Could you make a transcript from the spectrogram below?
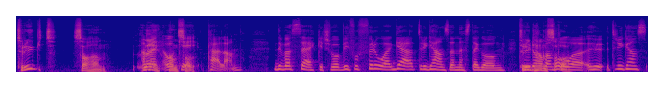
Tryggt sa han. Ja, Nej, men, han okej, sa. Pärlan. Det var säkert så. Vi får fråga Trygg Hansa nästa gång. Trygg hur de Hansa? Kom på, hur, Trygg, Hans,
